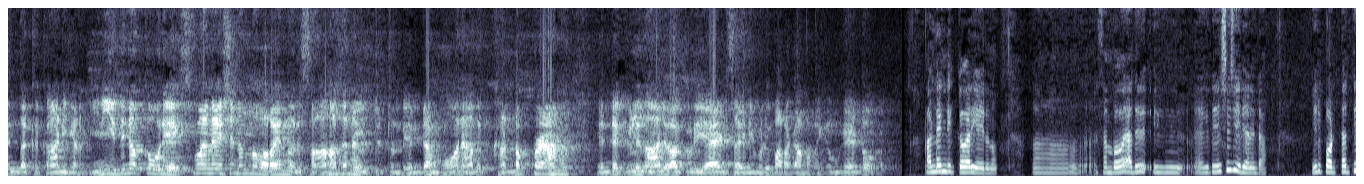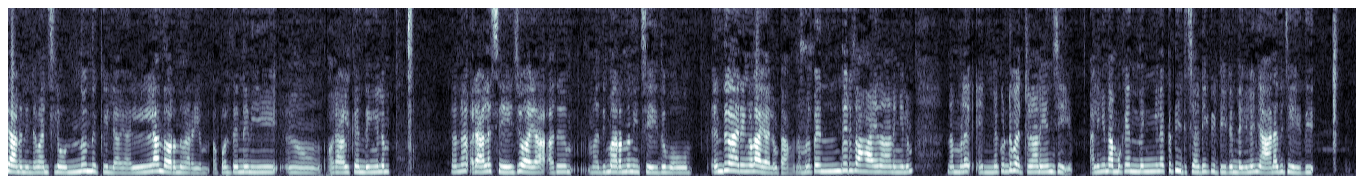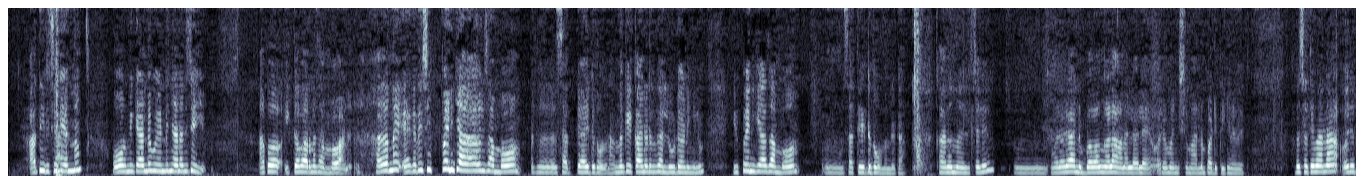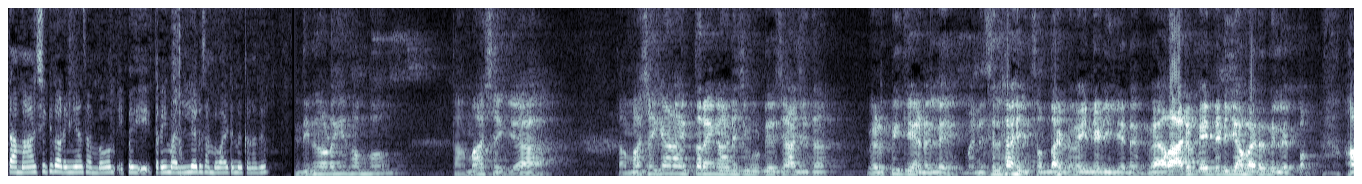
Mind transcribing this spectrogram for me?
എന്തൊക്കെ കാണിക്കണം. ഇനി ഇതിനൊക്കെ ഒരു എക്സ്പ്ലനേഷൻ എന്ന് പറയുന്ന ഒരു സാധനം ഇട്ടിട്ടുണ്ട്. എന്റെ മോനെ അത് കണ്ടപ്പോഴാണ് എന്റെ കിളി നാല് വാക്കുകൂടി ഏഴ് സൈഡിൽ കൂടി പറക്കാൻ തുടങ്ങി. നമുക്ക് കേട്ടോ പണ്ട് എന്റെ ഇക്ക ആയിരുന്നു. സംഭവം അത് ഏകദേശം ശരിയാണ് കേട്ടോ. നീ പൊട്ടത്തിയാണ് നിന്റെ മനസ്സിൽ ഒന്നും നിൽക്കില്ല എല്ലാം തുറന്നു പറയും. അപ്പോൾ തന്നെ നീ ഒരാൾക്ക് എന്തെങ്കിലും കാരണം ഒരാളെ സ്റ്റേജ് പോയാൽ അത് മതിമറന്ന് നീ ചെയ്തു പോകും എന്ത് കാര്യങ്ങളായാലും കേട്ടോ നമ്മളിപ്പോൾ എന്തൊരു സഹായമാണെങ്കിലും നമ്മൾ എന്നെ കൊണ്ട് പറ്റുകയാണെങ്കിൽ ചെയ്യും. അല്ലെങ്കിൽ നമുക്ക് എന്തെങ്കിലുമൊക്കെ തിരിച്ചടി കിട്ടിയിട്ടുണ്ടെങ്കിൽ ഞാനത് ചെയ്ത് ആ തിരിച്ചടിയൊന്നും ഓർമ്മിക്കാണ്ട് വീണ്ടും ഞാനത് ചെയ്യും. അപ്പോൾ ഇക്ക പറഞ്ഞ സംഭവമാണ്. അതുകൊണ്ട് ഏകദേശം ഇപ്പം എനിക്ക് ആ ഒരു സംഭവം സത്യമായിട്ട് തോന്നുന്നു അന്നൊക്കെ ഇക്കാന്റെ തല്ലൂടാണെങ്കിലും ഇപ്പം എനിക്ക് ആ സംഭവം സത്യമായിട്ട് തോന്നുന്നുണ്ട് കേട്ടോ കാരണം എന്ന് വെച്ചാൽ ഓരോ അനുഭവങ്ങളാണല്ലോ അല്ലേ ഓരോ മനുഷ്യന്മാരെ പഠിപ്പിക്കുന്നത്. അപ്പോൾ സത്യം പറഞ്ഞാൽ ഒരു തമാശയ്ക്ക് തുടങ്ങിയ സംഭവം ഇപ്പം ഇത്രയും വലിയൊരു സംഭവമായിട്ട് നിൽക്കുന്നത് എന്തിനു തുടങ്ങിയ സംഭവം? തമാശയ്ക്കാ? തമാശയ്ക്കാണോ ഇത്രയും കാണിച്ചു കൂട്ടിയത് വെളുപ്പിക്കുകയാണ് അല്ലേ മനസ്സിലായി? സ്വന്തമായിട്ട് പെയിന്റ് അടിക്കുകയാണ്. വേറെ ആരും പെയിന്റ് അടിക്കാൻ വരുന്നില്ല ഇപ്പം.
